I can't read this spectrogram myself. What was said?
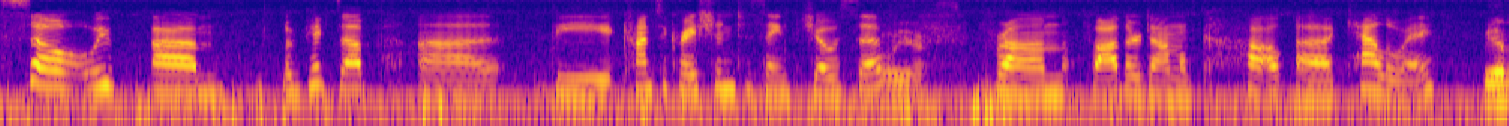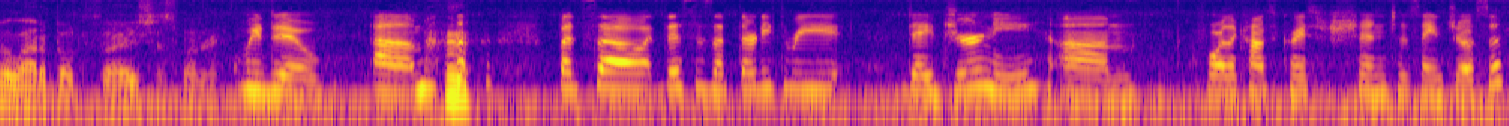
so we um we picked up uh the consecration to Saint Joseph Oh, yeah. From Father Donald Cal- uh, Calloway. We have a lot of books, so I was just wondering. We do. Um, but so this is a 33 day journey um, for the consecration to Saint Joseph,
